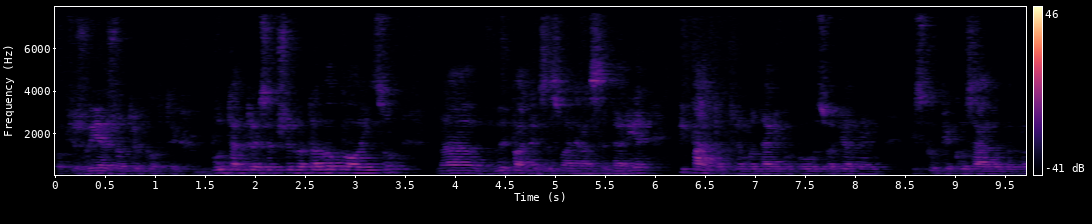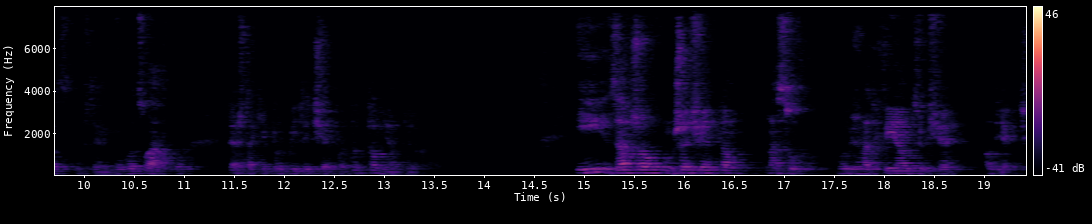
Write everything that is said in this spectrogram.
bo przecież wyjeżdżał tylko w tych butach, które sobie przygotował po ojcu na wypadek zesłania na Syberię i palto, które mu dali po błogosławionym biskupie Kuzalu we, w tym, we Włocławku, też takie podbite ciepło, to, to miał tylko. I zaczął mszę świętą na sucho, mówi, że na chwiejącym się obiekcie.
